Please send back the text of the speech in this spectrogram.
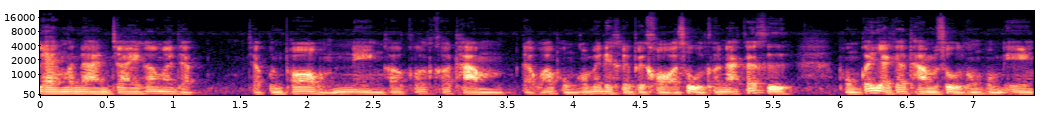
แรงบันดาลใจก็มาจากจากคุณพ่อผมนั่นเองเขาก็เขาทำแต่ว่าผมก็ไม่ได้เคยไปขอสูตรเขานะก็คือ ผมก็อยากจะทำสูตรของผมเอง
